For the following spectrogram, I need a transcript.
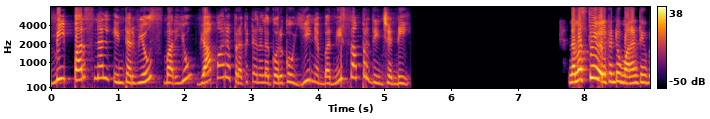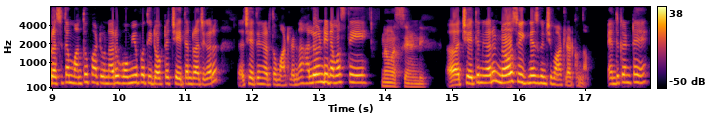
మీ పర్సనల్ ఇంటర్వ్యూస్ మరియు వ్యాపార ప్రకటనల కొరకు ఈ నెంబర్ని సంప్రదించండి. నమస్తే వెల్కమ్ టు మనం టీవీ ప్రస్తుతం. మనతో పాటు ఉన్నారు హోమియోపతి డాక్టర్ చేతన్ రాజు గారు. చేతన్ గారితో మాట్లాడదాం. హలో అండి నమస్తే. నమస్తే అండి. ఆ, చేతన్ గారు నర్వ్స్ వీక్నెస్ గురించి మాట్లాడుకుందాం. ఎందుకంటే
